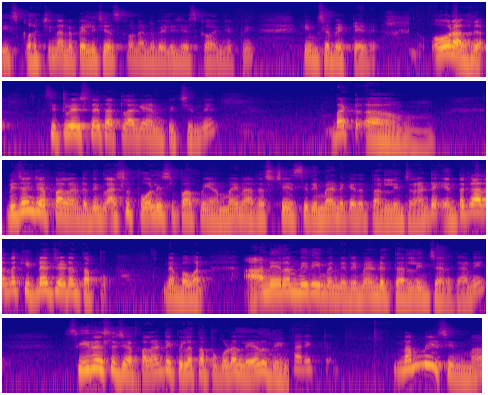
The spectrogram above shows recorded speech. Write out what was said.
తీసుకొచ్చి నన్ను పెళ్ళి చేసుకో నన్ను పెళ్ళి చేసుకో అని చెప్పి హింస పెట్టేది. ఓవరాల్గా సిచ్యువేషన్ అయితే అట్లాగే అనిపించింది. బట్ um, నిజం చెప్పాలంటే దీంట్లో అసలు పోలీసులు పాప మీ అమ్మాయిని అరెస్ట్ చేసి రిమాండ్కి అయితే తరలించారు. అంటే ఎంత కాదన్నా కిడ్నాప్ చేయడం తప్పు నెంబర్ వన్ ఆ నేరం మీద ఈమెని రిమాండ్కి తరలించారు కానీ సీరియస్లీ చెప్పాలంటే ఈ పిల్ల తప్పు కూడా లేదు దీన్ని కరెక్ట్ నమ్మేసింది మా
